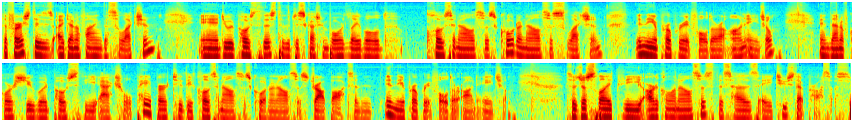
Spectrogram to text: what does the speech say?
The first is identifying the selection, and you would post this to the discussion board labeled close analysis, quote analysis selection in the appropriate folder on Angel. And then of course you would post the actual paper to the close analysis, quote analysis Dropbox in, in the appropriate folder on Angel. So just like the article analysis, this has a two-step process.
